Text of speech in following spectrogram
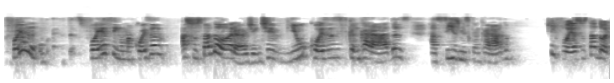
foi um foi assim uma coisa assustadora. A gente viu coisas escancaradas, racismo escancarado, e foi assustador.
